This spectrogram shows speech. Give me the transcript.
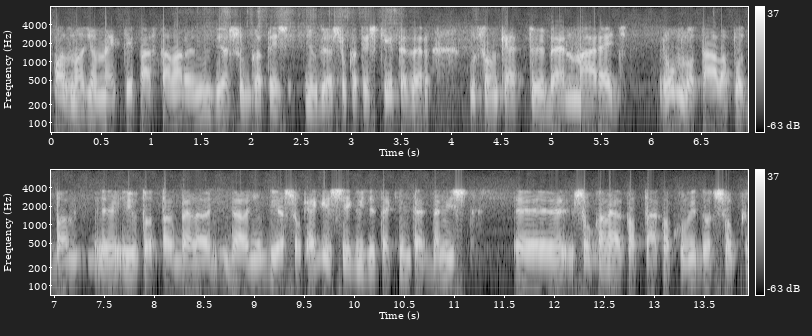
Az nagyon megtépázta már a nyugdíjasunkat és nyugdíjasokat, és 2022-ben már egy romlott állapotban jutottak bele be a nyugdíjasok. Egészségügyi tekintetben is, Sokan elkapták a Covid-ot, sok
